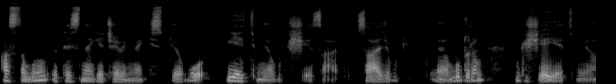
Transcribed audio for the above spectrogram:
aslında bunun ötesine geçebilmek istiyor. Bu yetmiyor bu kişiye sadece. Sadece bu, e, bu durum bu kişiye yetmiyor.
